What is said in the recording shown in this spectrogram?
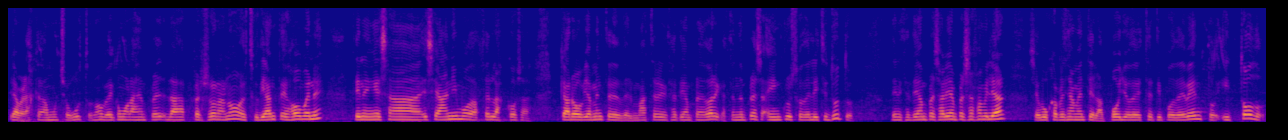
Y la verdad es que da mucho gusto, ¿no? Ver cómo las, personas, ¿no? estudiantes jóvenes, tienen ese ánimo de hacer las cosas. Claro, obviamente desde el Máster de Iniciativa Emprendedora y Creación de Empresas, e incluso del Instituto de Iniciativa Empresarial y Empresa Familiar, se busca precisamente el apoyo de este tipo de eventos y todo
